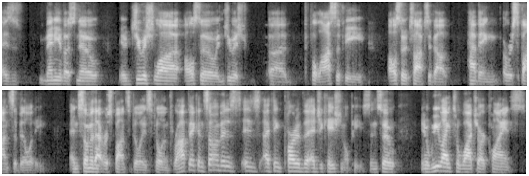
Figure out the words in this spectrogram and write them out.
as many of us know, you know, Jewish law also and Jewish uh, philosophy also talks about having a responsibility. And some of that responsibility is philanthropic, and some of it is, is I think, part of the educational piece. And so, you know, we like to watch our clients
